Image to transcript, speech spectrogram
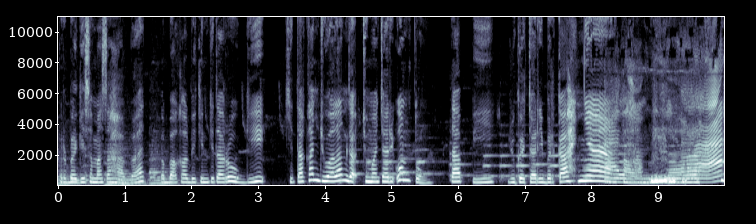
berbagi sama sahabat gak bakal bikin kita rugi. Kita kan jualan gak cuma cari untung, tapi juga cari berkahnya. Alhamdulillah.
